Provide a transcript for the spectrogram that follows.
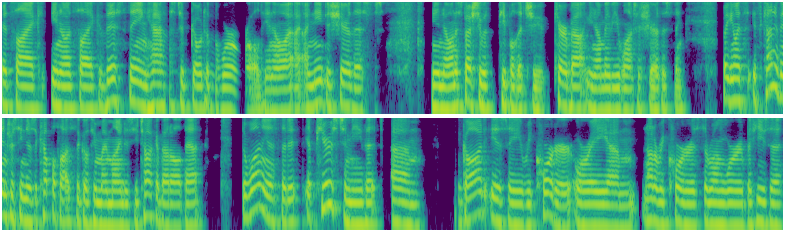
It's like you know, it's like this thing has to go to the world. You know, I, I need to share this, you know, and especially with people that you care about. You know, maybe you want to share this thing, but you know, it's it's kind of interesting. There's a couple thoughts that go through my mind as you talk about all that the one is that it appears to me that um, God is a recorder or a um, not a recorder, it's the wrong word, but he's a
